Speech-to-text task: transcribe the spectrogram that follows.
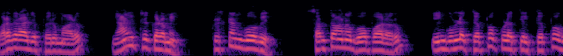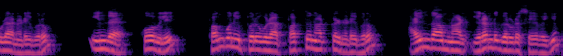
வரதராஜ பெருமாளும் ஞாயிற்றுக்கிழமை கிருஷ்ணன் கோவில் சந்தான கோபாலரும் இங்குள்ள தெப்பக்குளத்தில் தெப்ப விழா நடைபெறும். இந்த கோவிலில் பங்குனி பெருவிழா பத்து நாட்கள் நடைபெறும். ஐந்தாம் நாள் இரண்டு கருட சேவையும்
